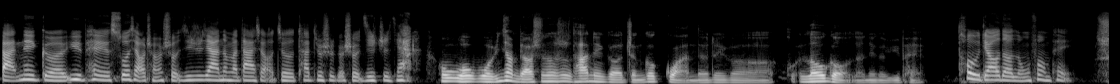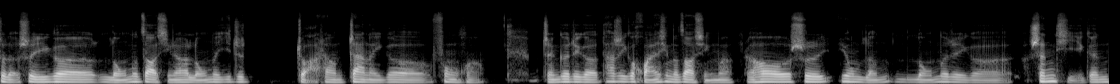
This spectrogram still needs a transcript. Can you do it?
把那个玉佩缩小成手机支架那么大小，就它就是个手机支架。我我我印象比较深的是它那个整个管的这个 logo 的那个玉佩，透雕的龙凤佩，是的，是一个龙的造型，然后龙的一只爪上站了一个凤凰，整个这个它是一个环形的造型嘛，然后是用龙龙的这个身体跟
